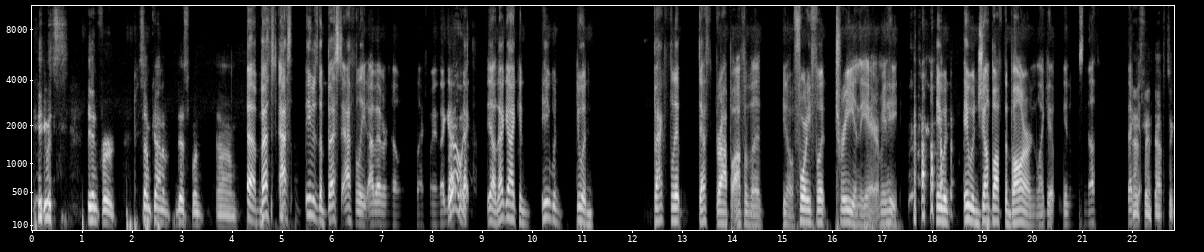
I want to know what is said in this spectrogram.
he was in for some kind of discipline. Um, uh, best he was the best athlete I've ever known life, man. That guy, Really? that, yeah, that guy could he would do a backflip death drop off of a you know a 40 foot tree in the air. I mean he he would he would jump off the barn like it you know was nothing. That guy, that's fantastic.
